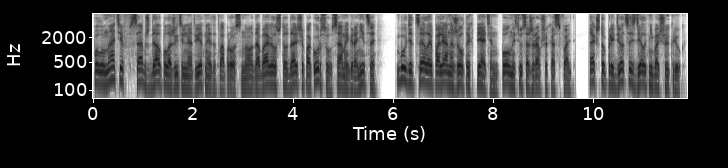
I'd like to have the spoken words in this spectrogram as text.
Полунатив САП ждал положительный ответ на этот вопрос, но добавил, что дальше по курсу, самой границы, будет целая поляна желтых пятен, полностью сожравших асфальт, так что придется сделать небольшой крюк.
